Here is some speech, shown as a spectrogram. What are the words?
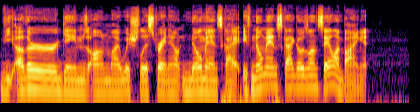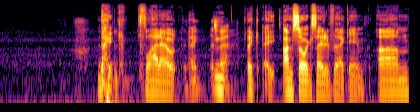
the other games on my wish list right now, No Man's Sky. If No Man's Sky goes on sale, I'm buying it. Like flat out. Okay, that's fair. Like I, I'm so excited for that game. Um,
